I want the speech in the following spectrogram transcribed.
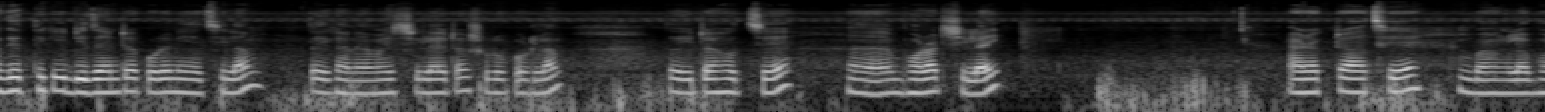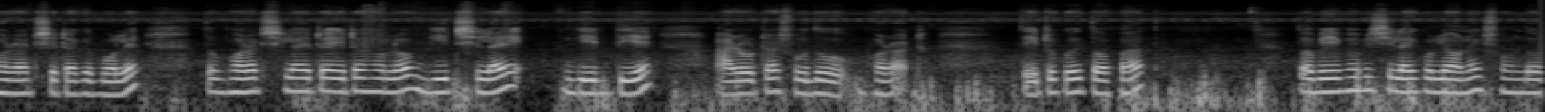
আগের থেকেই ডিজাইনটা করে নিয়েছিলাম। তো এখানে আমি সেলাইটা শুরু করলাম। তো এটা হচ্ছে ভরাট সেলাই। আর একটা আছে বাংলা ভরাট সেটাকে বলে। তো ভরাট সেলাইটা, এটা হলো গিট সেলাই, গিট দিয়ে, আর ওটা শুধু ভরাট। তো এটুকুই তফাত তবে এইভাবে সেলাই করলে অনেক সুন্দর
